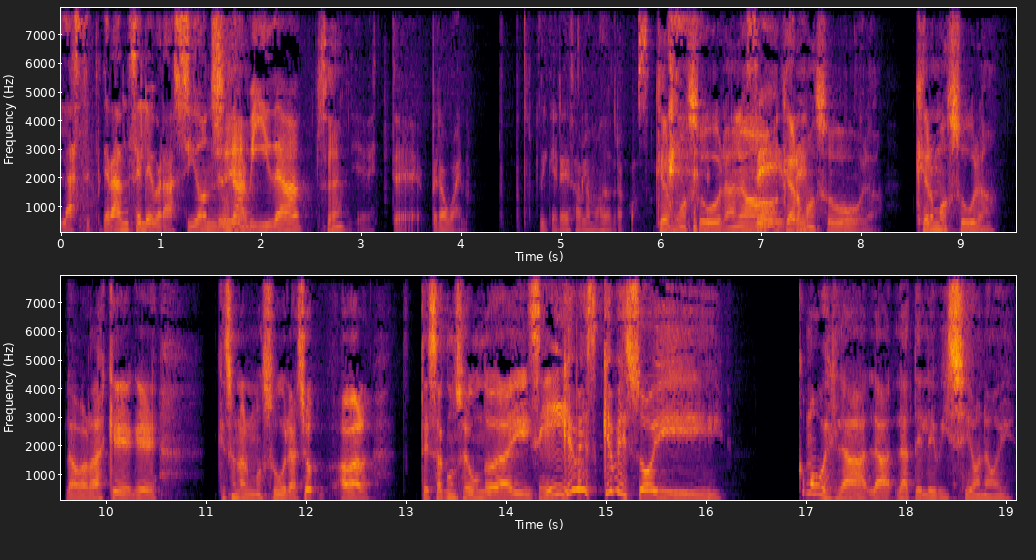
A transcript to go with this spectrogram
la gran celebración de Sí. una vida. Sí. Este, pero bueno, si querés hablamos de otra cosa. Qué hermosura, ¿no? Sí, qué hermosura. Qué hermosura. La verdad es que, que, que es una hermosura. Yo, a ver, te saco un segundo de ahí. Sí. ¿Qué ves, qué ves hoy? ¿Cómo ves la, la- la televisión hoy?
